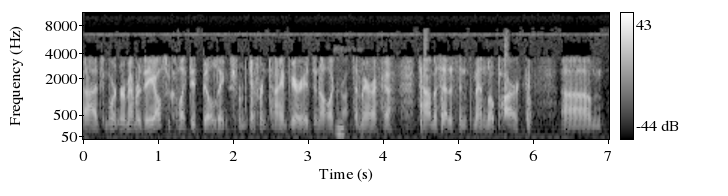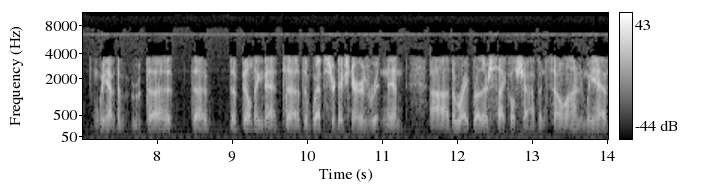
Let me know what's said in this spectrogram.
uh, it's important to remember they also collected buildings from different time periods and all across mm-hmm. America. Thomas Edison's Menlo Park. Um, we have the the the the building that uh, the Webster Dictionary was written in, uh, the Wright Brothers Cycle Shop, and so on. And we have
